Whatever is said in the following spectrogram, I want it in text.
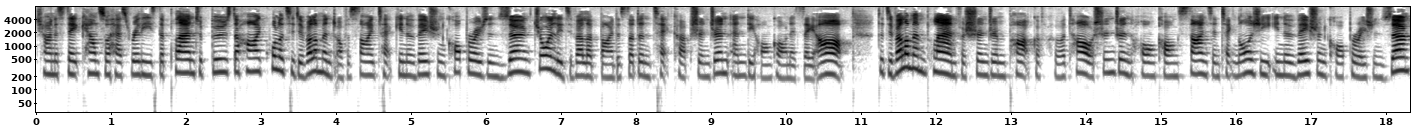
China State Council has released a plan to boost the high quality development of a sci-tech innovation cooperation zone jointly developed by the Southern Tech Hub Shenzhen and the Hong Kong SAR. The development plan for Shenzhen Park of Hetao Shenzhen Hong Kong Science and Technology Innovation Cooperation Zone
